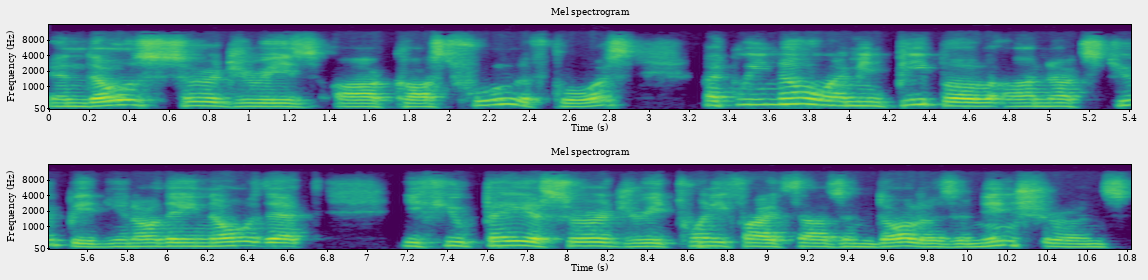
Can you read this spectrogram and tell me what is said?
And those surgeries are costful, of course, but we know, I mean, people are not stupid. You know, they know that if you pay a surgery $25,000 in insurance,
